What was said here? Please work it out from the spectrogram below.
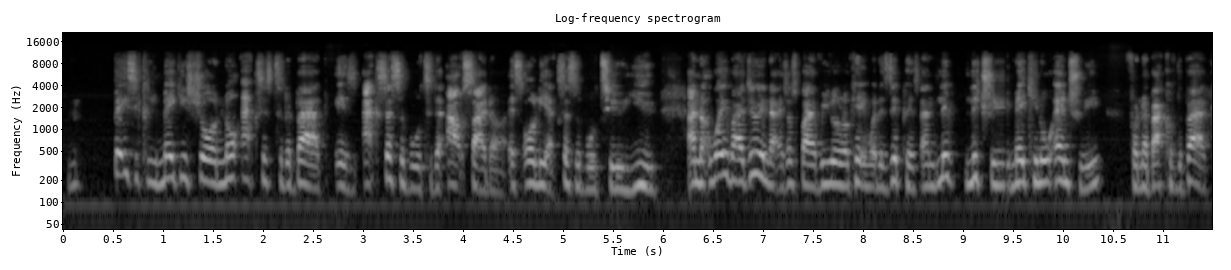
basically making sure no access to the bag is accessible to the outsider. It's only accessible to you. And the way by doing that is just by relocating where the zip is and li- literally making all entry from the back of the bag.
